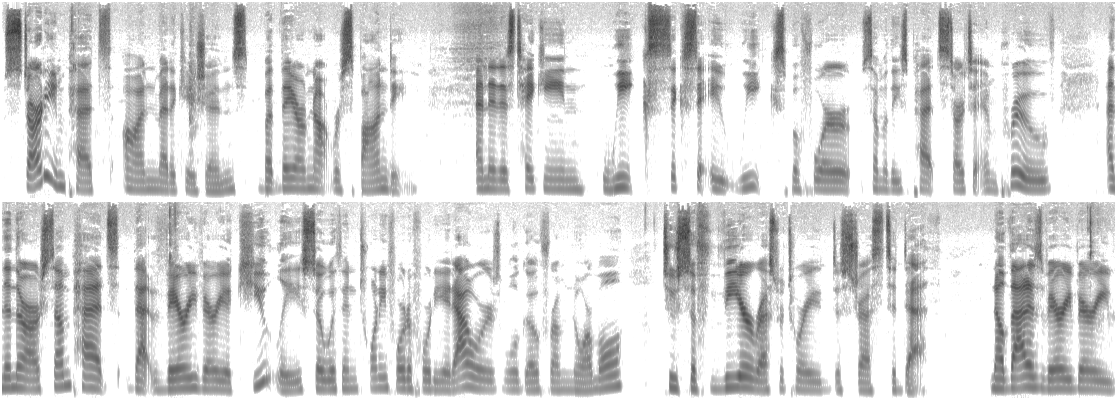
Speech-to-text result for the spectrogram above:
starting pets on medications, but they are not responding. And it is taking weeks, six to eight weeks before some of these pets start to improve. And then there are some pets that very, very acutely, so within 24 to 48 hours, will go from normal to severe respiratory distress to death. Now, that is very, very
